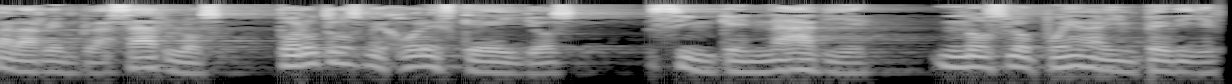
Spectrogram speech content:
para reemplazarlos por otros mejores que ellos, sin que nadie nos lo pueda impedir.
